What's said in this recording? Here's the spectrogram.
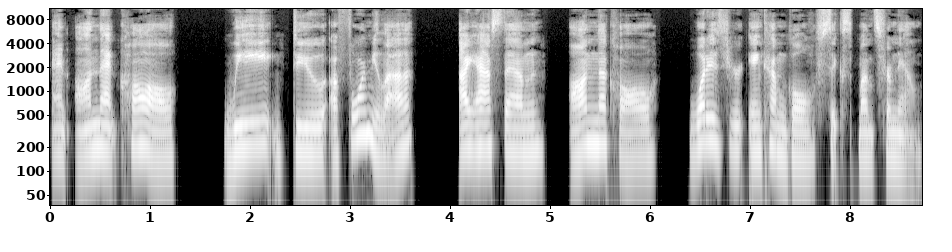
And on that call, we do a formula. I ask them on the call, what is your income goal six months from now?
